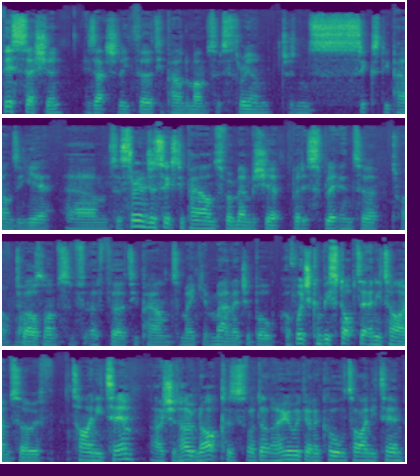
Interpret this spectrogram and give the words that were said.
this session is actually £30 a month, so it's £360 a year. Um, so it's £360 for a membership, but it's split into 12 12 months of, of £30 to make it manageable, of which can be stopped at any time. So if Tiny Tim, I should hope not, because I don't know who we're going to call Tiny Tim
